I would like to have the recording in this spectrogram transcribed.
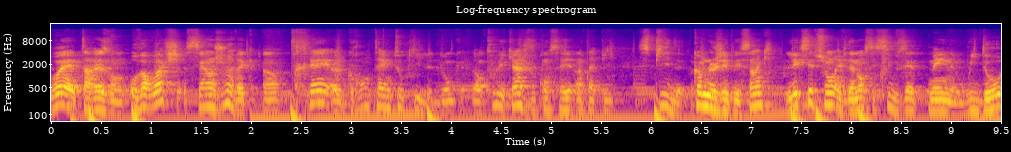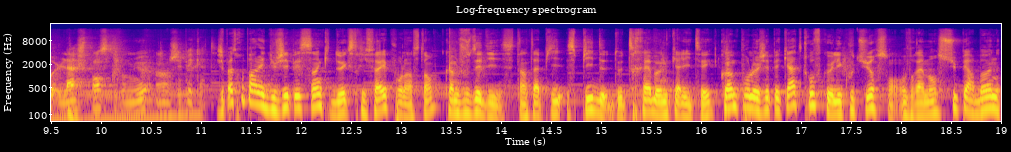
Ouais, t'as raison. Overwatch, c'est un jeu avec un très euh, grand time to kill. Donc, dans tous les cas, je vous conseille un tapis speed comme le GP5. L'exception, évidemment, c'est si vous êtes main Widow. Là, je pense qu'il vaut mieux un GP4. J'ai pas trop parlé du GP5 de Xtrify pour l'instant. Comme je vous ai dit, c'est un tapis speed de très bonne qualité. Comme pour le GP4, je trouve que les coutures sont vraiment super bonnes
